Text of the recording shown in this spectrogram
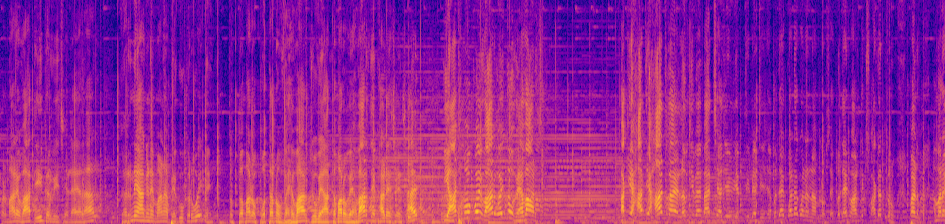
પણ મારે વાત એ કરવી છે ડાયાલાલ ઘરને આંગણે માણા ભેગું કરવું હોય ને, તો તમારો પોતાનો વ્યવહાર જોવે. આ તમારો વ્યવહાર દેખાડે છે, સાહેબ. એ આઠમો કોઈ વાર હોય તો વ્યવહાર છે. બાકી હાથે હાથ ભાઈ લવજીભાઈ બાદશાહ જેવી વ્યક્તિ બેઠી છે. બધા કોના કોના નામ લો, સાહેબ? બધાનું હાર્દિક સ્વાગત કરું. પણ અમારા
